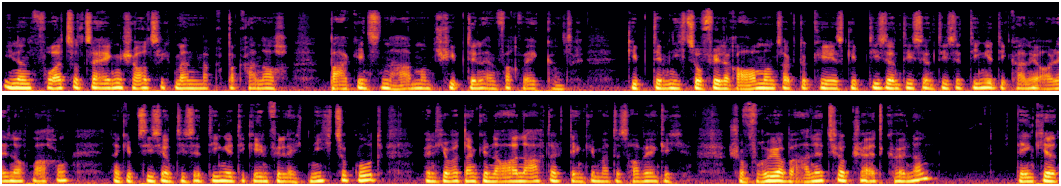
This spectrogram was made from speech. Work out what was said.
ihnen vorzuzeigen, schaut sich, man, man kann auch Parkinson haben und schiebt den einfach weg und gibt dem nicht so viel Raum und sagt, okay, es gibt diese und diese und diese Dinge, die kann ich alle noch machen. Dann gibt es diese und diese Dinge, die gehen vielleicht nicht so gut. Wenn ich aber dann genauer nachdenke, denke ich mir, das habe ich eigentlich schon früher aber auch nicht so gescheit können. Ich denke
